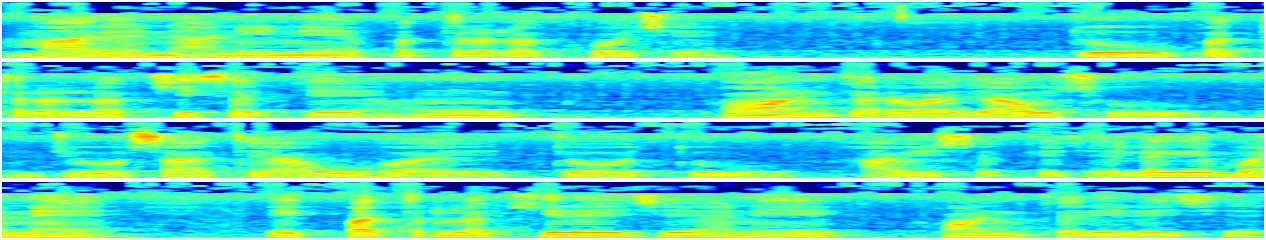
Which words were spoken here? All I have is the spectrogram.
મારે નાનીને પત્ર લખવો છે. તું પત્ર લખી શકે. હું ફોન કરવા જાઉં છું. જો સાથે આવવું હોય તો તું આવી શકે છે. એટલે કે બંને એક પત્ર લખી રહી છે અને એક ફોન કરી રહી છે.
